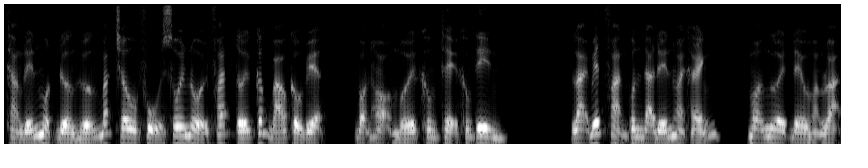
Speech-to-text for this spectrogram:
thẳng đến một đường hướng Bắc Châu phủ sôi nổi phát tới cấp báo cầu viện, bọn họ mới không thể không tin. Lại biết phản quân đã đến Hoài Khánh, mọi người đều hoảng loạn,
